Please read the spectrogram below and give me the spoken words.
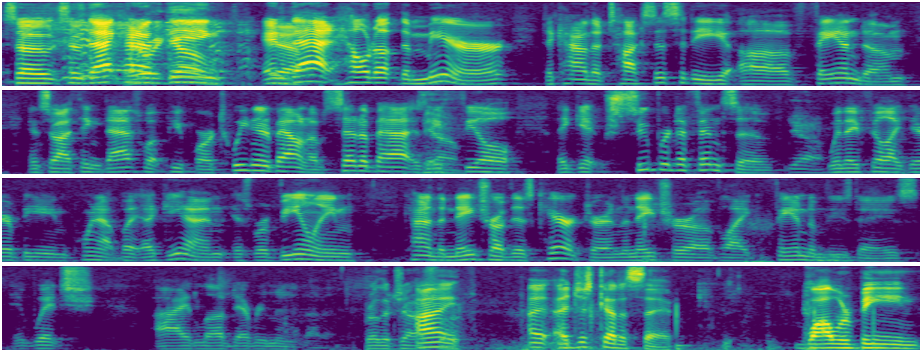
So, so that kind of thing. go. Thing, and Yeah. that held up the mirror to kind of the toxicity of fandom. And so I think that's what people are tweeting about and upset about is Yeah. they feel they get super defensive Yeah. when they feel like they're being pointed out. But again, is revealing kind of the nature of this character and the nature of like fandom these days, i- which I loved every minute of it. Brother Joshua. I, I, I just gotta say, while we're being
